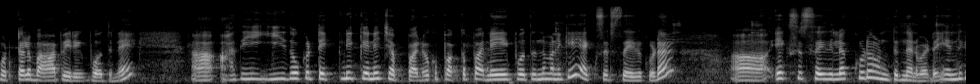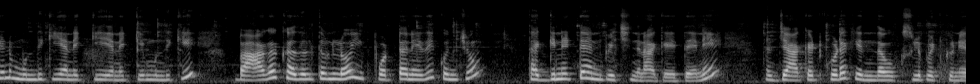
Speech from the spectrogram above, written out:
పొట్టలు బాగా పెరిగిపోతున్నాయి. అది ఇది ఒక టెక్నిక్ అనే చెప్పాలి. ఒక పక్క పని అయిపోతుంది మనకి ఎక్సర్సైజ్ కూడా ఎక్సర్సైజ్లకు కూడా ఉంటుందన్నమాట. ఎందుకంటే ముందుకి వెనక్కి వెనక్కి ముందుకి బాగా కదులుతుండలో ఈ పొట్ట అనేది కొంచెం తగ్గినట్టే అనిపించింది నాకైతేనే. జాకెట్ కూడా కింద ఉక్సులు పెట్టుకునే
